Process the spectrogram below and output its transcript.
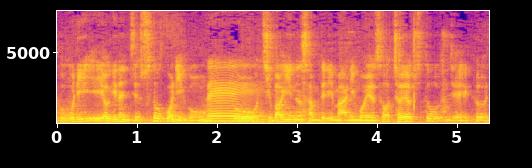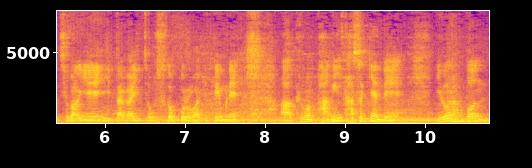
그 우리 여기는 이제 수도권이고 네. 또 지방에 있는 사람들이 많이 모여서 저 역시도 이제 그 지방에 있다가 이쪽 수도권으로 왔기 때문에 아 그러면 방이 다섯 개인데 이걸 한번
